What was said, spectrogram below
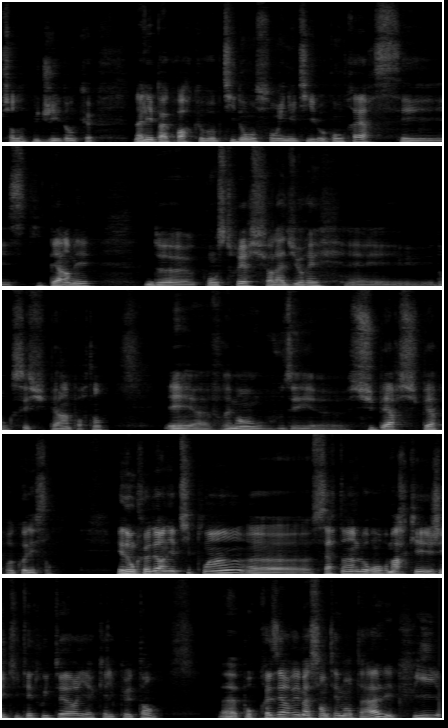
sur notre budget. Donc euh, n'allez pas croire que vos petits dons sont inutiles, au contraire, c'est ce qui permet de construire sur la durée, et donc c'est super important, et euh, vraiment on vous est euh, super super reconnaissant. Et donc le dernier petit point, euh, certains l'auront remarqué, j'ai quitté Twitter il y a quelques temps, pour préserver ma santé mentale, et puis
